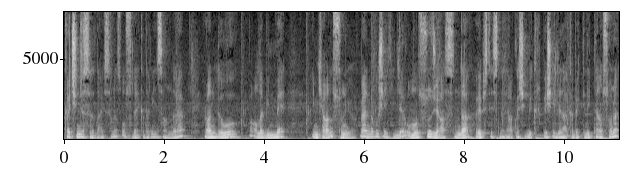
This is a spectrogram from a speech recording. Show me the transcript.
kaçıncı sıradaysanız o sıraya kadar insanlara randevu alabilme imkanı sunuyor. Ben de bu şekilde umutsuzca aslında web sitesinde yaklaşık bir 45-50 dakika bekledikten sonra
